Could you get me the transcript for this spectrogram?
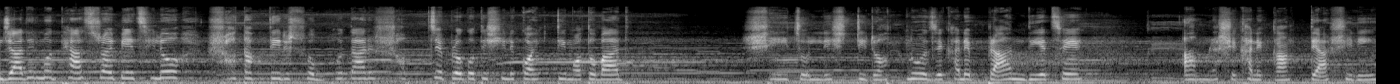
যাদের মধ্যে আশ্রয় পেয়েছিল শতাব্দীর সভ্যতার সবচেয়ে প্রগতিশীল কয়েকটি মতবাদ। সেই চল্লিশটি রত্ন যেখানে প্রাণ দিয়েছে, আমরা সেখানে কাঁদতে আসিনি।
